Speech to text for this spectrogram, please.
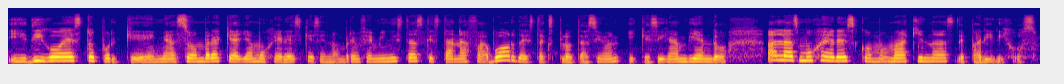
Y digo esto porque me asombra que haya mujeres que se nombren feministas que están a favor de esta explotación y que sigan viendo a las mujeres como máquinas de parir hijos.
